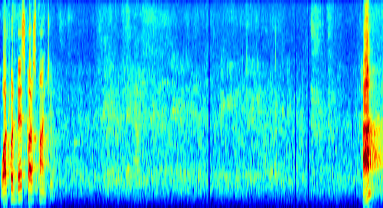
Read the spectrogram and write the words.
What would this correspond to? Huh?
